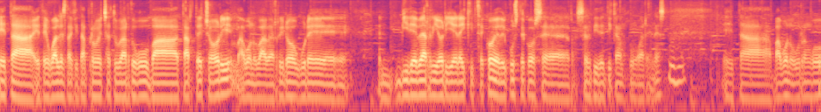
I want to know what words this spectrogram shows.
eta eta igual ez dakit aprobetxatu behar dugu ba tartetxo hori, ba, bueno, ba, berriro gure bide berri hori eraikitzeko edo ikusteko zer, zer bidetikan jugaren, ez? Eta, ba, bueno, urrengo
